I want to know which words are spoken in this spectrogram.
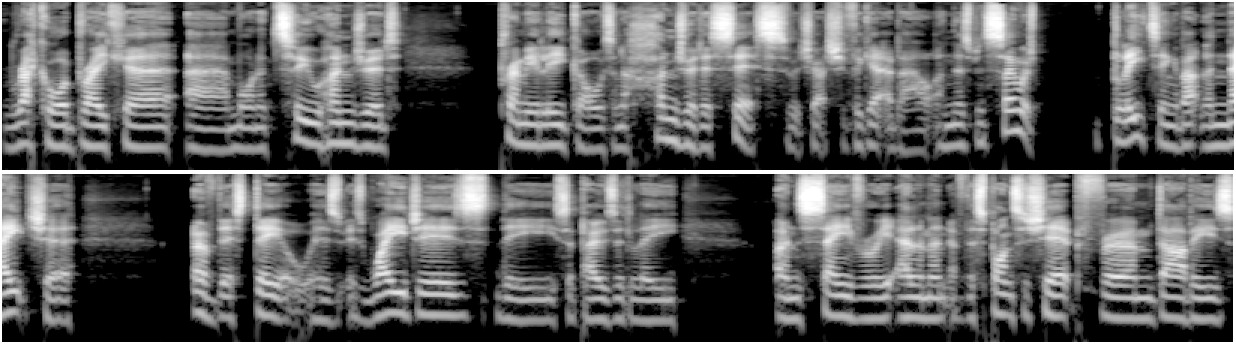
record breaker, uh, more than 200 Premier League goals and 100 assists, which you actually forget about. And there's been so much bleating about the nature of this deal his, his wages, the supposedly unsavoury element of the sponsorship from Derby's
